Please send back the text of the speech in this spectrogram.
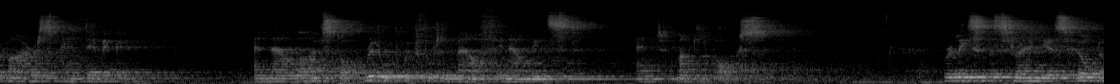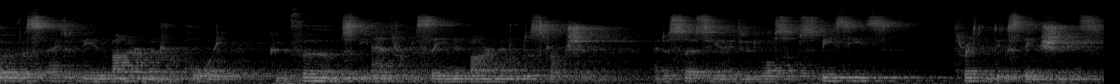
Coronavirus pandemic and now livestock riddled with foot and mouth in our midst, and monkeypox. Release of Australia's held over State of the Environment report confirms the Anthropocene environmental destruction and associated loss of species, threatened extinctions,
